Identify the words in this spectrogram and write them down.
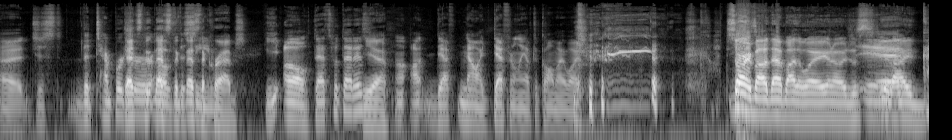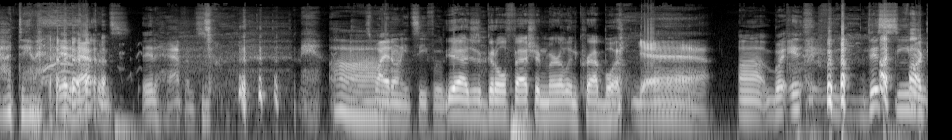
Uh, just the temperature That's the, that's of the, the, that's scene. the crabs. Ye- oh, that's what that is. Yeah. Uh, uh, def- now I definitely have to call my wife. Sorry about that, by the way. You know, just you know, I, God damn it! it happens. It happens. Man, that's why I don't eat seafood. yeah, just a good old fashioned Maryland crab boil. Yeah. Uh, but it, it- this scene. Fuck.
